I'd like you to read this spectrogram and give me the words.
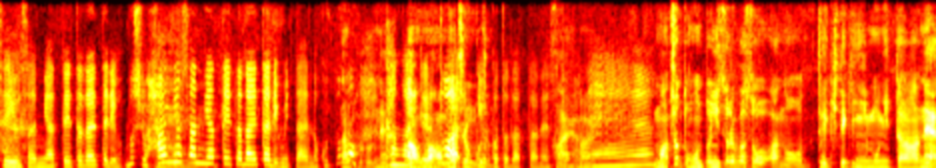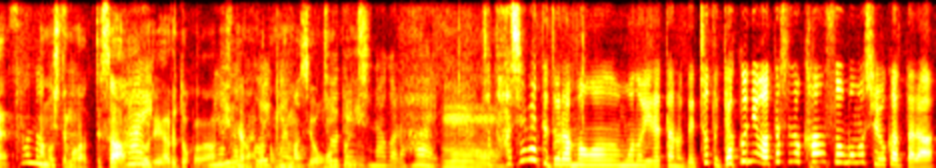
声優さんにやっていただいたり、むしろ俳優さんにやっていただいたりみたいなことも考えているとはいうことだったんですけどね。はいまあちょっと本当にそれこそあの定期的にモニターねあのしてもらってさ、はい。い、ろいろやるとかがいいんじゃないかと思いますよ本当に。し。ながら、はい。うん。ちょっと初めてドラマのものを入れたので、ちょっと逆に私の感想ももしよかったら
